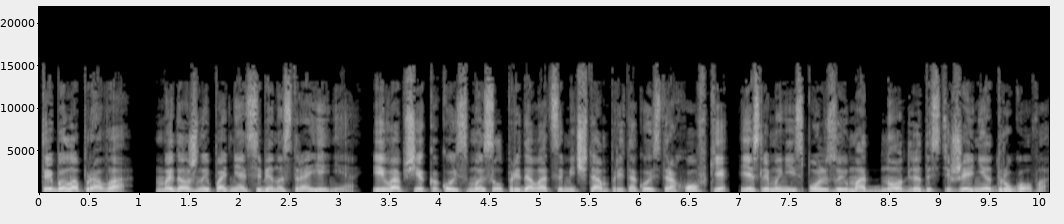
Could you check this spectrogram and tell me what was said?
Ты была права. Мы должны поднять себе настроение. И вообще, какой смысл предаваться мечтам при такой страховке, если мы не используем одно для достижения другого?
